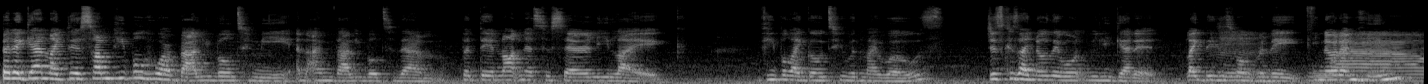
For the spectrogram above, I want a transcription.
But again, like there's some people who are valuable to me and I'm valuable to them, but they're not necessarily like people I go to with my woes just because I know they won't really get it. Like they just mm. won't relate. You know wow. what I mean?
